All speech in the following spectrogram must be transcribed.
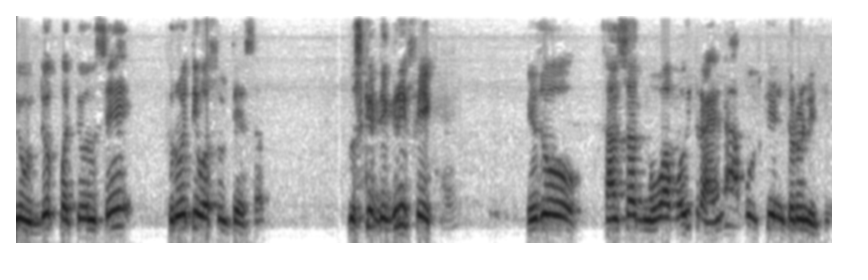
ये उद्योगपतियों से फिरौती वसूलते हैं सब। उसकी डिग्री फेक है। ये जो सांसद महुआ मोहित्रा है ना, आप उसकी इंटरव्यू लीजिए।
